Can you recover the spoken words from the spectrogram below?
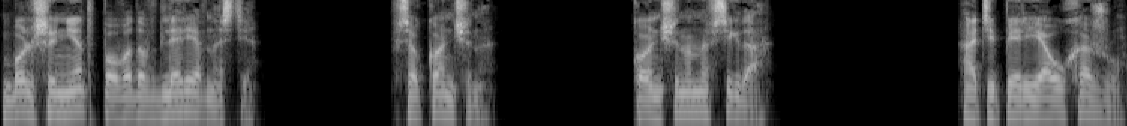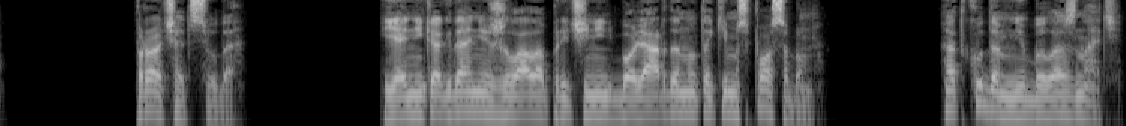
Больше нет поводов для ревности. Все кончено. Кончено навсегда. А теперь я ухожу. Прочь отсюда. Я никогда не желала причинить боль Ардену таким способом. Откуда мне было знать?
